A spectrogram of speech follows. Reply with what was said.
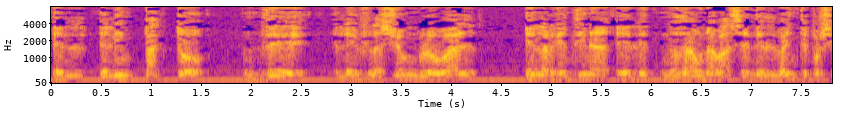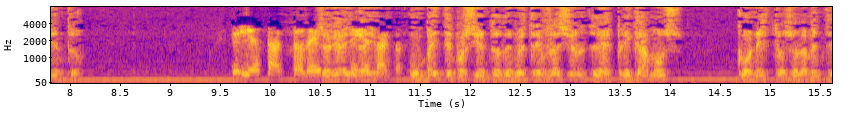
el, el impacto de la inflación global en la Argentina nos da una base del 20%. Sí, exacto. Un 20% de nuestra inflación la explicamos con esto solamente.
